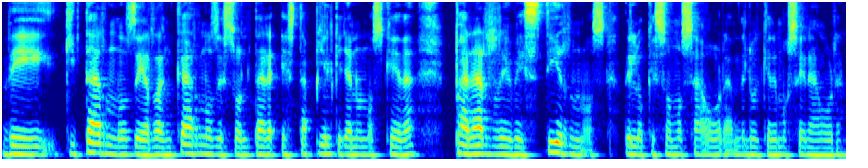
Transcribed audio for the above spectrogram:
de quitarnos, de arrancarnos, de soltar esta piel que ya no nos queda para revestirnos de lo que somos ahora, de lo que queremos ser ahora.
